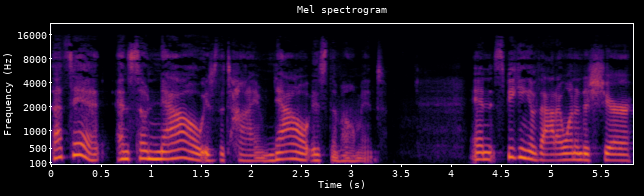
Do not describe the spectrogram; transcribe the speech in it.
That's it. And so now is the time. Now is the moment. And speaking of that, I wanted to share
